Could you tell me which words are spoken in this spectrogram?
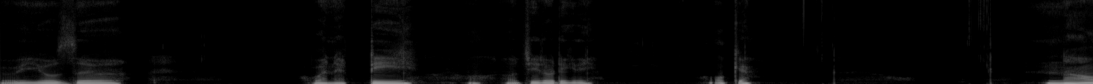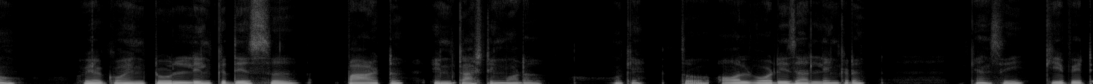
we use uh, 180 or 0 degree. Okay. Now we are going to link this uh, part in casting model. Okay. So all bodies are linked. Can see keep it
